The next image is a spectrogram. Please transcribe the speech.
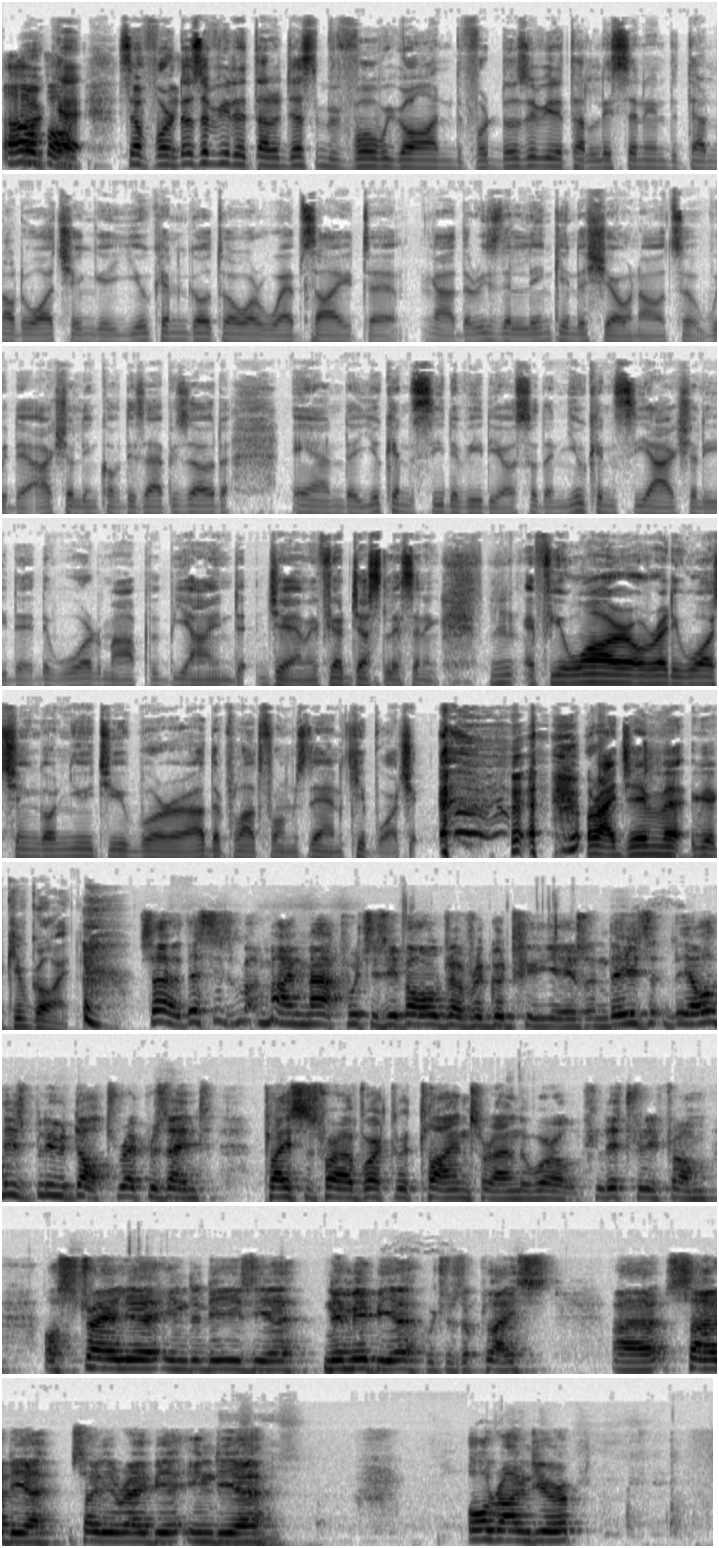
Oh, okay. boy. So for those of you that are just before we go on, for those of you that are listening that are not watching, uh, you can go to our website. Uh, uh, there is the link in the show notes uh, with the actual link of this episode, and uh, you can see the video. So then you can see actually the, the word map behind Jim if you're just listening. Mm, If you are already watching on YouTube or other platforms, then keep watching. All right, Jim, uh, keep going. So this is my map, which has evolved over a good few years, and these the, all these blue dots represent places where I've worked with clients around the world, literally from Australia, Indonesia, Namibia, which is a place, uh, Saudi, Saudi Arabia, India, all around Europe,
